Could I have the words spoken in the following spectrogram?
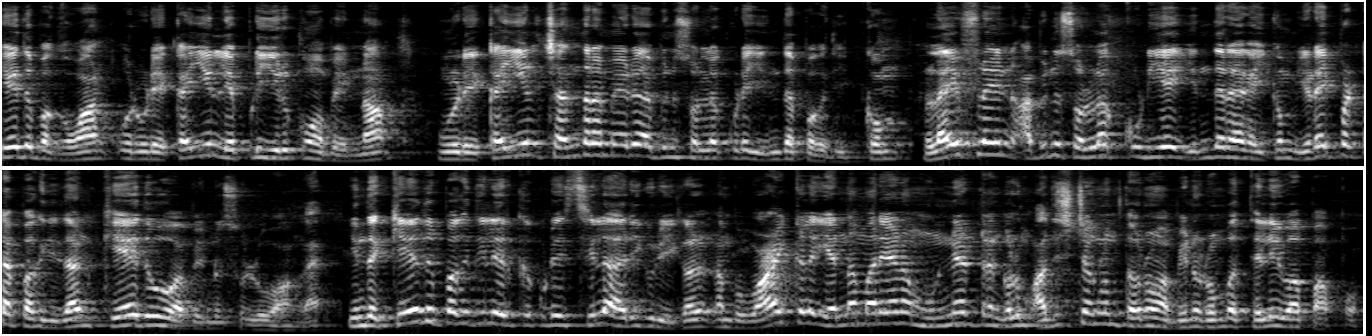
கேது பகவான் ஒருவருடைய கையில் எப்படி இருக்கும் அப்படின்னா உங்களுடைய கையில் சந்திரமேடு அப்படின்னு சொல்லக்கூடிய இந்த பகுதிக்கும் லைஃப் லைன் அப்படின்னு சொல்லக்கூடிய இந்த ரேகைக்கும் இடைப்பட்ட பகுதி தான் கேது அப்படின்னு சொல்லுவாங்க. இந்த கேது பகுதியில் இருக்கக்கூடிய சில அறிகுறிகள் நம்ம வாழ்க்கையில என்ன மாதிரியான முன்னேற்றங்களும் அதிர்ஷ்டங்களும் தரும் அப்படின்னு ரொம்ப தெளிவா பார்ப்போம்.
